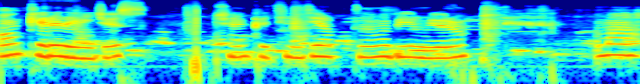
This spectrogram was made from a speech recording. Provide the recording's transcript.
10 kere deneyeceğiz. Şu an kaçıncı yaptığımı bilmiyorum. Ama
